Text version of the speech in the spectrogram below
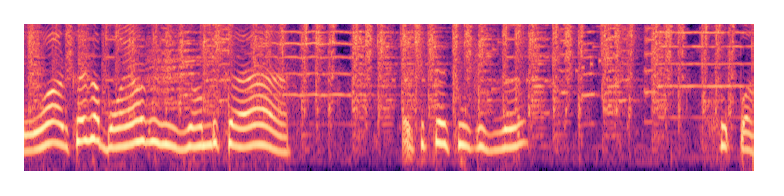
Oha arkadaşlar bayağı bir hızlandık ha. Gerçekten çok hızlı. Hoppa.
